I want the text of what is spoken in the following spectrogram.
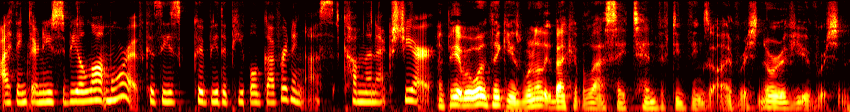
I think there needs to be a lot more of because these could be the people governing us come the next year. And Peter, but what I'm thinking is when I look back at the last say 10, 15 things that I've written or review have written,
